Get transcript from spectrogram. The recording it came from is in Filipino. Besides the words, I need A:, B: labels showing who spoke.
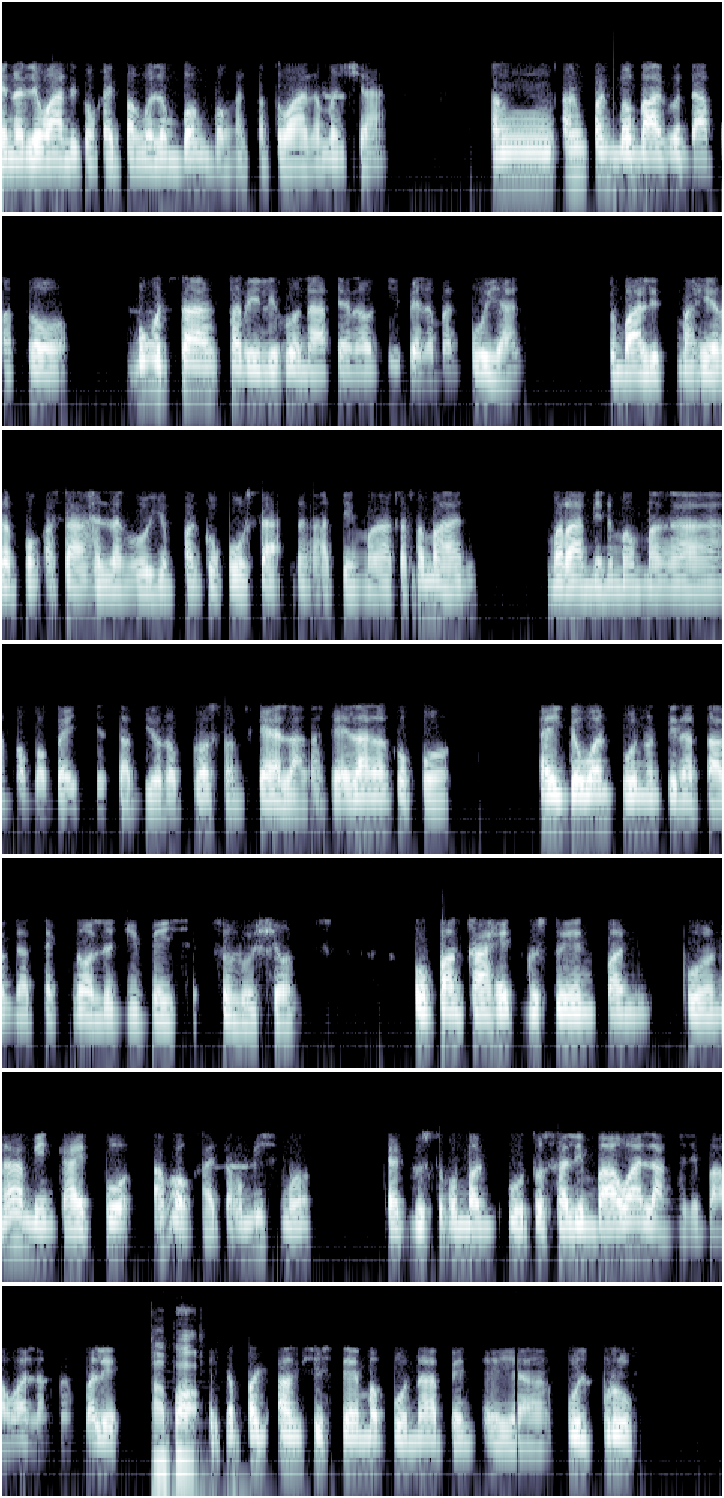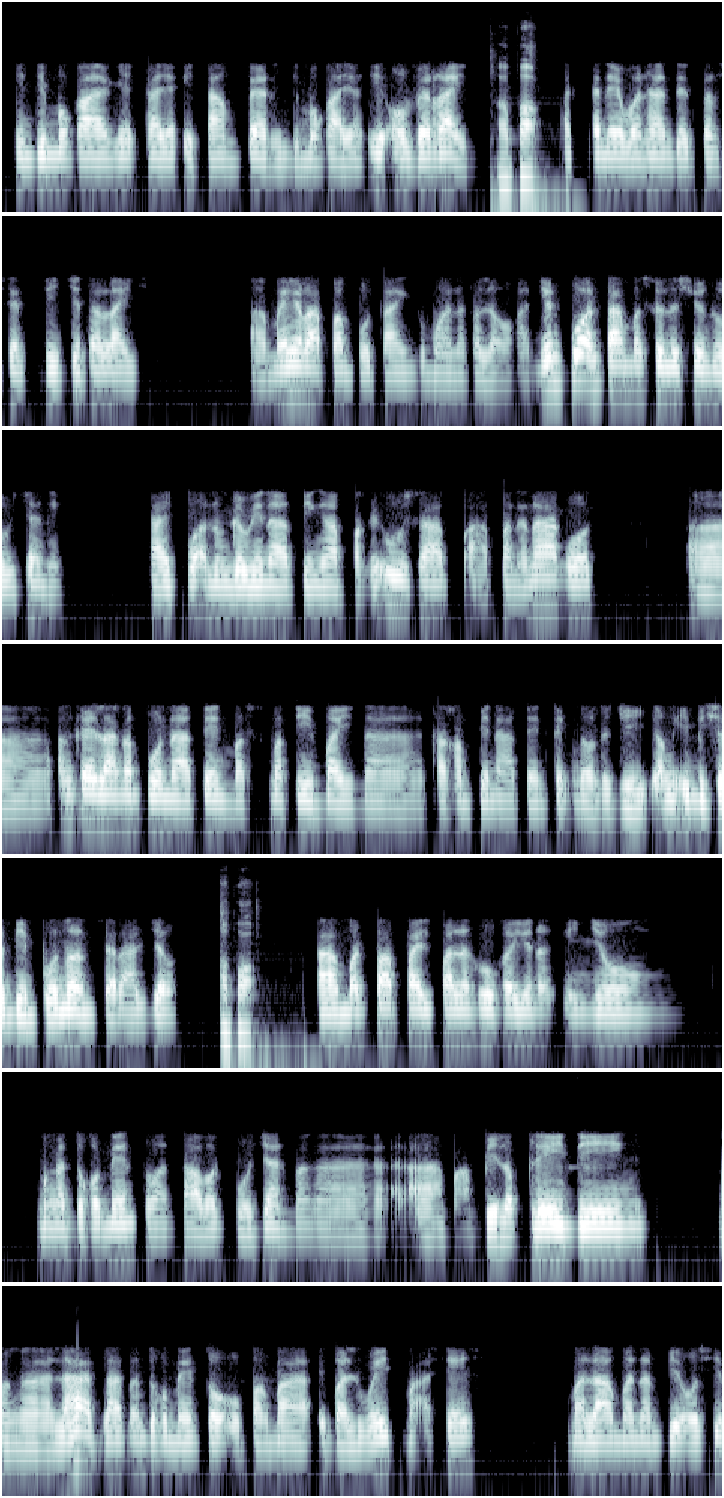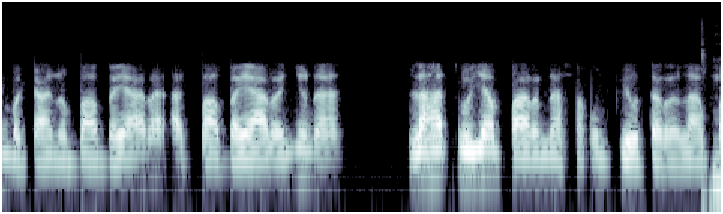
A: pinaliwanag ko kay Pangulong Bongbong at natuwa naman siya, ang ang pagbabago dapat to bukod sa sarili ho natin, no, given naman po yan, subalit mahirap pong asahan lang ho yung pagkukusa ng ating mga kasamahan. Marami namang mga mababait sa Bureau of Customs. Kaya lang, ang kailangan ko po ay gawan po ng tinatawag na technology-based solutions upang kahit gustuhin pa po namin, kahit po ako, kahit ako mismo, kahit gusto ko mag-utos halimbawa lang, halimbawa lang ng balit.
B: Opo.
A: Eh, Kapag ang sistema po natin ay ah, foolproof, hindi mo kaya, kaya i-tamper, hindi mo kaya i-override,
B: Opo.
A: at ay 100% digitalized, ah, mahirapan po tayong gumawa ng kalokohan. Yun po ang tamang solusyon ho dyan eh. Kahit po anong gawin nating ah, pakiusap, ah, pananakot, ah, ang kailangan po natin mas matibay na kakampi natin technology. Ang ibig sabihin po nun, Sir Aljo,
B: Opo.
A: Ah, magpapile pa lang ho kayo ng inyong mga dokumento, ang tawag po dyan, mga, ah, mga bill of lading, mga lahat, lahat ng dokumento upang ma-evaluate, ma-assess, malaman ng BOC magkano babayaran at babayaran nyo na. Lahat po yan para nasa computer lang. Pag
